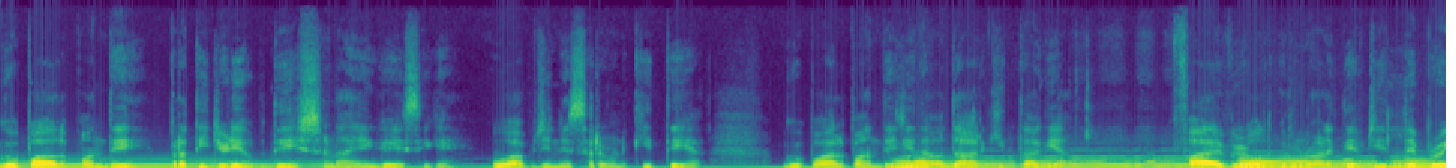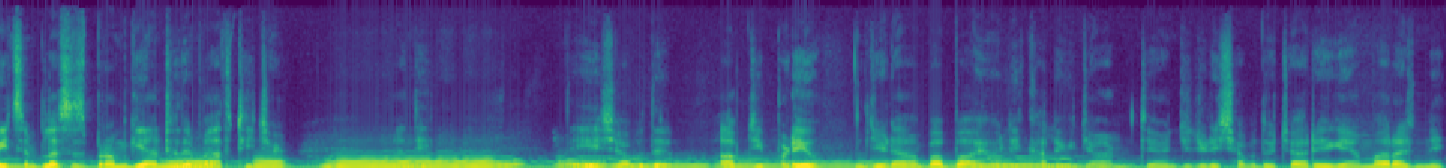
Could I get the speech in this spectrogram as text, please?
ਗੋਪਾਲ ਪਾਂਦੇ ਪ੍ਰਤੀ ਜਿਹੜੇ ਉਪਦੇਸ਼ ਸੁਣਾਏ ਗਏ ਸੀਗੇ, ਉਹ ਆਪ ਜੀ ਨੇ ਸਰਵਣ ਕੀਤੇ ਆ। ਗੋਪਾਲ ਪਾਂਦੇ ਜੀ ਦਾ ਉਧਾਰ ਕੀਤਾ ਗਿਆ। 5 year old ਗੁਰੂ ਨਾਨਕ ਦੇਵ ਜੀ liberates and blesses ਬ੍ਰਹਮ ਗਿਆਨ to their math teacher ਹਾਂਜੀ ਤੇ ਇਹ ਸ਼ਬਦ ਆਪ ਜੀ ਪੜਿਓ ਜਿਹੜਾ ਬਾਬਾ ਇਹੋ ਲੇਖਾ ਲਿਖ ਜਾਣ ਤੇ ਜਿਹੜੇ ਸ਼ਬਦ ਉਚਾਰੇ ਗਏ ਆ, ਮਹਾਰਾਜ ਨੇ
